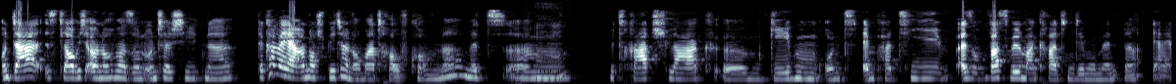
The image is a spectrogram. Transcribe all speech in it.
Und da ist, glaube ich, auch noch mal so ein Unterschied, ne? Da können wir ja auch noch später noch mal drauf kommen, ne? Mit, ähm, mhm. mit Ratschlag ähm, geben und Empathie. Also was will man gerade in dem Moment, ne? Ja, ja.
